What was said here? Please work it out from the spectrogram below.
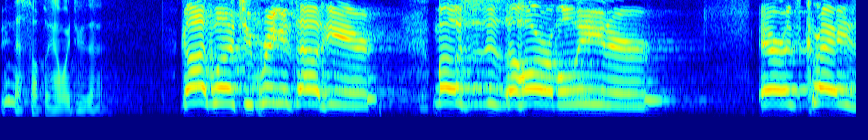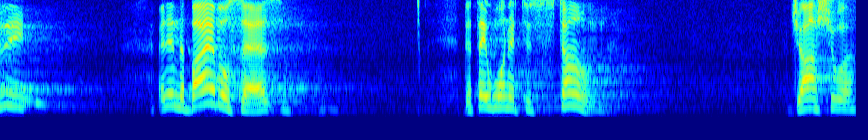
Isn't that something how we do that? God, why don't you bring us out here? Moses is a horrible leader. Aaron's crazy. And then the Bible says that they wanted to stone Joshua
